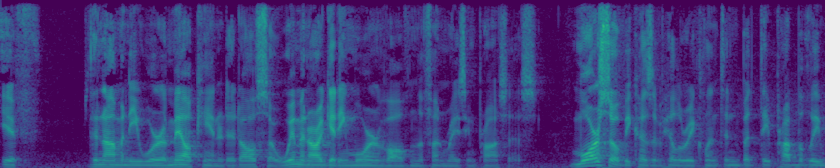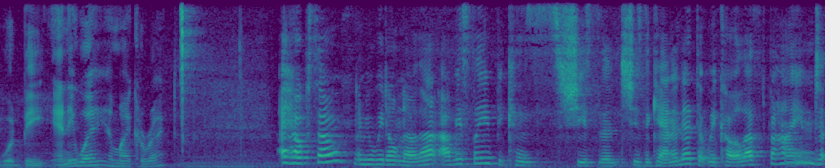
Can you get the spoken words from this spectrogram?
if the nominee were a male candidate also. Women are getting more involved in the fundraising process. More so because of Hillary Clinton, but they probably would be anyway. Am I correct? I hope so. I mean, we don't know that obviously because she's the she's the candidate that we coalesced behind.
